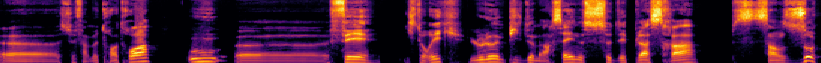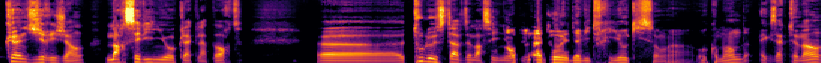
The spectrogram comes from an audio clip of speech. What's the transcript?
euh, ce fameux 3-3, où euh, fait historique, l'Olympique de Marseille ne se déplacera sans aucun dirigeant. Marcelinho claque la porte. Euh, tout le staff de Marcelinho. Antonado et David Frio qui sont euh, aux commandes. Exactement.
